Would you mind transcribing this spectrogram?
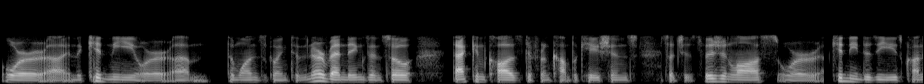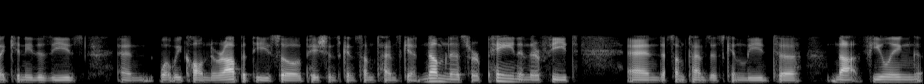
or uh, in the kidney or um, the ones going to the nerve endings. And so that can cause different complications such as vision loss or kidney disease, chronic kidney disease, and what we call neuropathy. So patients can sometimes get numbness or pain in their feet and sometimes this can lead to not feeling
